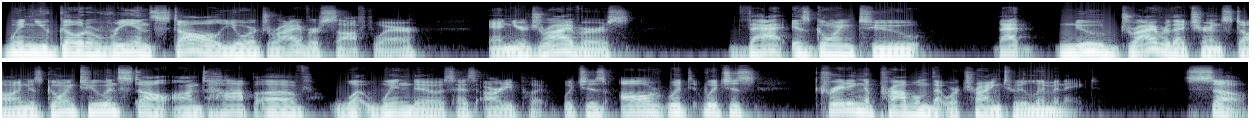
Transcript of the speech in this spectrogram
when you go to reinstall your driver software and your drivers, that is going to that new driver that you're installing is going to install on top of what Windows has already put, which is all which, which is creating a problem that we're trying to eliminate. So,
